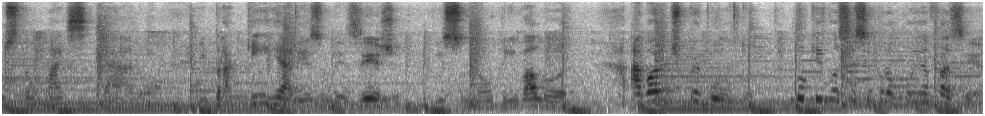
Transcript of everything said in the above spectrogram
custam mais caro. E para quem realiza um desejo, isso não tem valor. Agora eu te pergunto, do que você se propõe a fazer?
